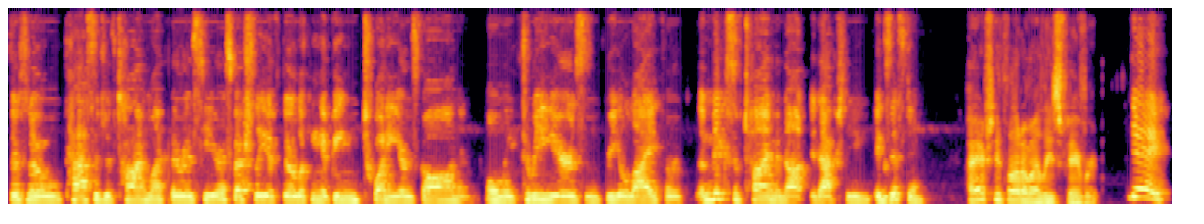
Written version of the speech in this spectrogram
There's no passage of time like there is here, especially if they're looking at being 20 years gone and only three years in real life or a mix of time and not it actually existing. I actually thought of my least favorite. Yay!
